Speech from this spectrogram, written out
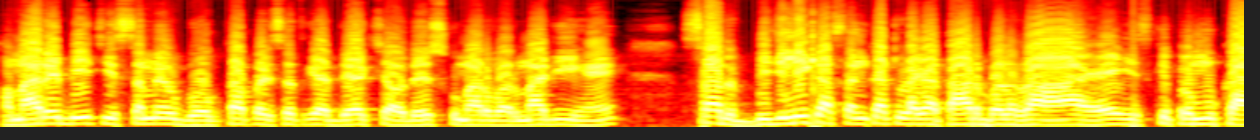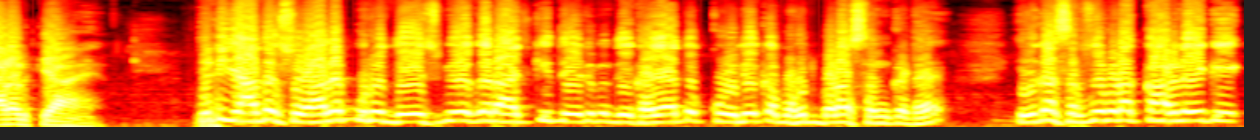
हमारे बीच इस समय उपभोक्ता परिषद के अध्यक्ष अवधेश कुमार वर्मा जी हैं। सर, बिजली का संकट लगातार बढ़ रहा है, इसके प्रमुख कारण क्या है? देखिए, जहाँ तक सवाल है, पूरे देश में अगर आज की डेट में देखा जाए तो कोयले का बहुत बड़ा संकट है। इसका सबसे बड़ा कारण एक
